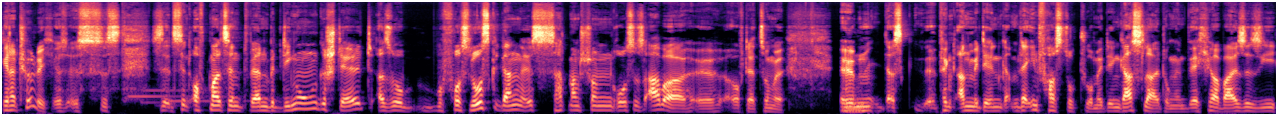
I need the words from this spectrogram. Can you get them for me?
Ja, natürlich. Es, es, es, es sind oftmals sind, werden Bedingungen gestellt. Also bevor es losgegangen ist, hat man schon ein großes Aber äh, auf der Zunge. Ähm, mhm. das fängt an mit, den, mit der Infrastruktur, mit den Gasleitungen, in welcher Weise sie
